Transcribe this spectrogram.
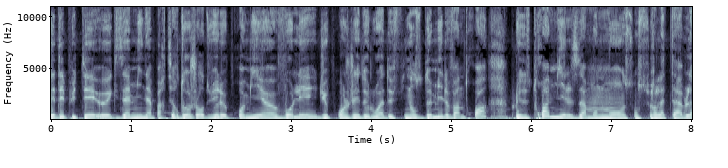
Les députés, eux, examinent à partir d'aujourd'hui le premier volet du projet de loi de finances 2023. Plus de 3000 amendements sont sur la table.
